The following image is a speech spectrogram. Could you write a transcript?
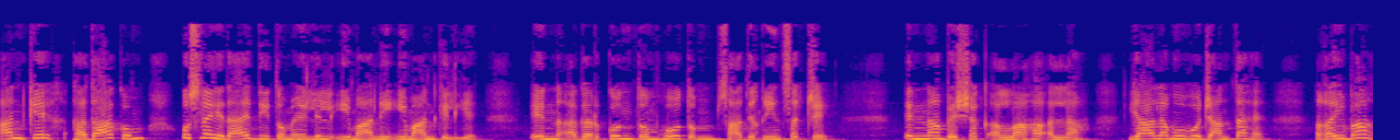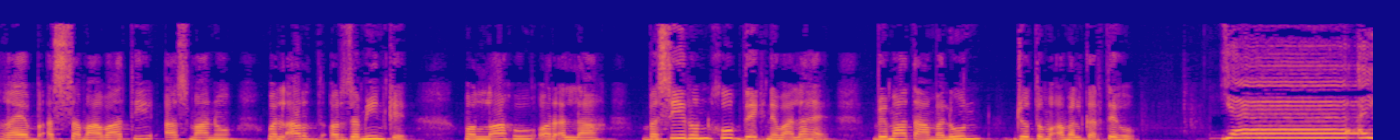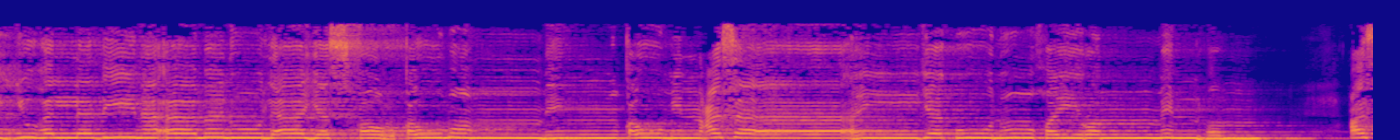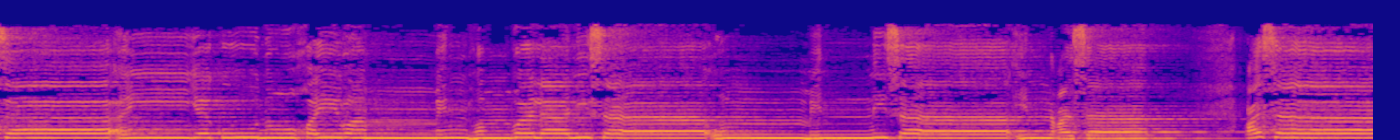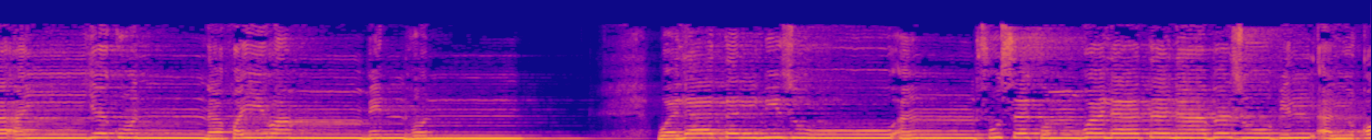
ان کے ہدا کم اس نے ہدایت دی تمہیں لل ایمانی، ایمان کے لیے۔ ان اگر کن تم ہو تم صادقین سچے۔ ان بے شک اللہ اللہ یا علم وہ جانتا ہے۔ غیبا غیب اسماواتی آسمانوں ولاد اور زمین کے۔ و اللہ اور اللہ بصیر، خوب دیکھنے والا ہے۔ بما تعملون جو تم عمل کرتے ہو۔ يا أيها الذين آمنوا لا يسخر قوم من قوم عسى أن يكونوا خيرا منهم عسى أن يكونوا خيرا منهم ولا نساء من نساء عسى عسى أن يكن خيرا منهن. ولا تلمزوا أنفسكم ولا تنابزوا بالألقاب.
